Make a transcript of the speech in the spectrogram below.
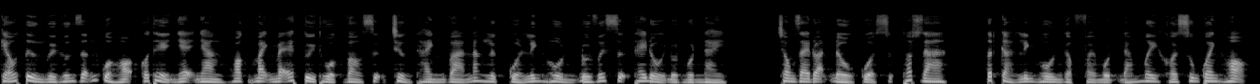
kéo từ người hướng dẫn của họ có thể nhẹ nhàng hoặc mạnh mẽ tùy thuộc vào sự trưởng thành và năng lực của linh hồn đối với sự thay đổi đột ngột này. Trong giai đoạn đầu của sự thoát ra, tất cả linh hồn gặp phải một đám mây khói xung quanh họ,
